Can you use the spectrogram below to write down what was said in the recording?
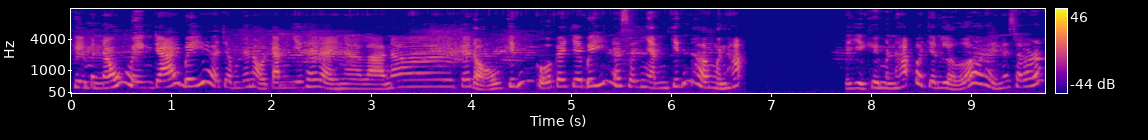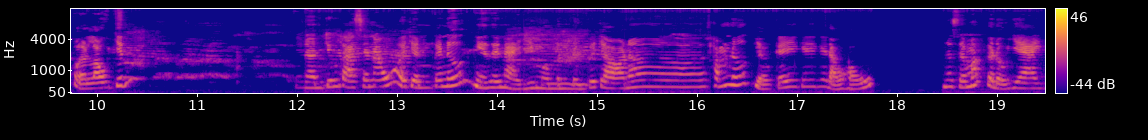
Khi mình nấu nguyên trái bí ở trong cái nồi canh như thế này nè là nó cái độ chín của cái trái bí nó sẽ nhanh chín hơn mình hấp tại vì khi mình hấp ở trên lửa thì nó sẽ rất là lâu chín. Nên chúng ta sẽ nấu ở trên cái nước như thế này nhưng mà mình đừng có cho nó thấm nước vào cái cái cái đậu hũ. Nó sẽ mất cái độ dai.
